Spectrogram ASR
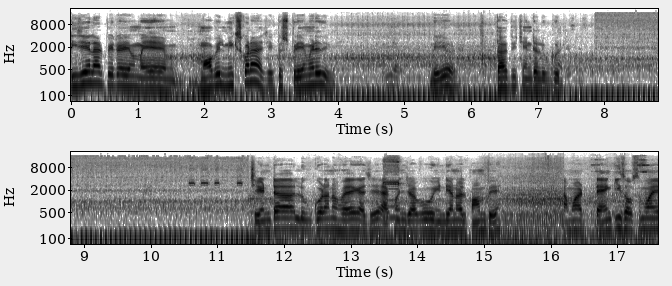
ডিজেল আর মোবিল মিক্স করা আছে? একটু স্প্রে মেরে দিবি? দেরি হবে। তাহলে তুই চেনটা লুপ কর চেনটা লুপ করানো হয়ে গেছে। এখন যাব ইন্ডিয়ান অয়েল পাম্পে আমার ট্যাঙ্কি সবসময়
